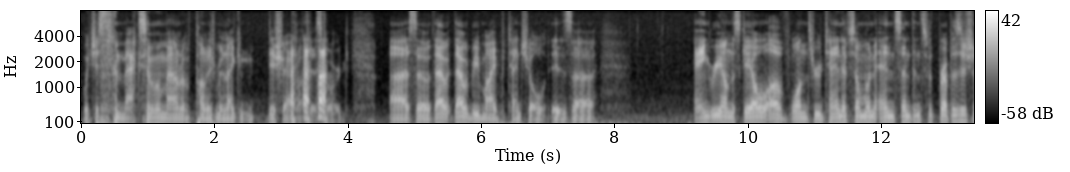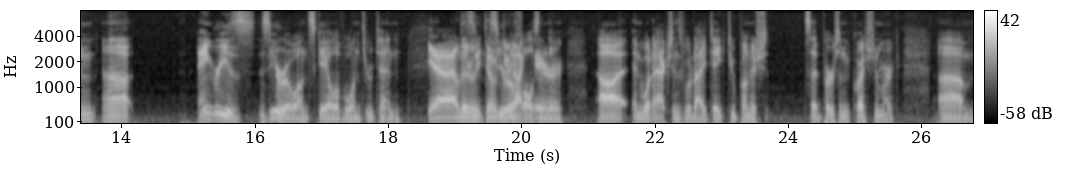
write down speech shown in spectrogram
which is the maximum amount of punishment I can dish out on Discord. uh, so that that would be my potential is uh, angry on the scale of one through ten. If someone ends sentence with preposition, uh, angry is zero on scale of one through ten. yeah, I literally don't zero do not falls care. in there. Uh, and what actions would I take to punish said person? Question mark. Um,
